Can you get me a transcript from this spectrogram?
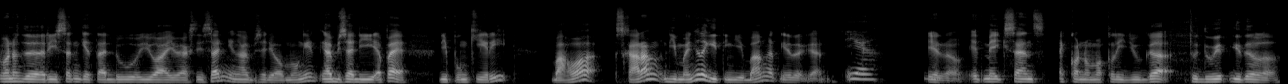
one of the reason kita do UI UX design yang nggak bisa diomongin, nggak bisa di apa ya dipungkiri bahwa sekarang demandnya lagi tinggi banget gitu kan. yeah You know, it makes sense economically juga to do it gitu loh.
